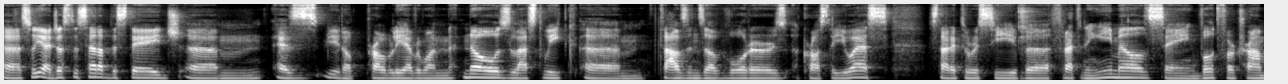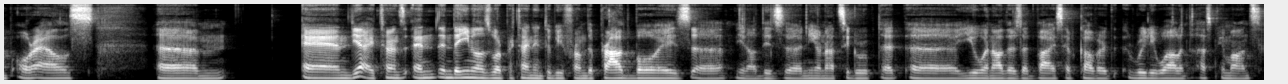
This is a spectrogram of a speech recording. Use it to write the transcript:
Uh, so yeah, just to set up the stage, um, as you know, probably everyone knows, last week um, thousands of voters across the U.S. started to receive uh, threatening emails saying "vote for Trump or else." Um, and yeah, it turns and, and the emails were pretending to be from the Proud Boys, uh, you know, this uh, neo-Nazi group that uh, you and others at Vice have covered really well in the last few months.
